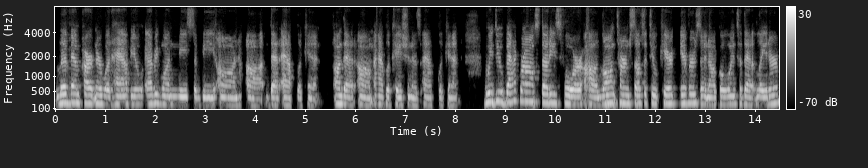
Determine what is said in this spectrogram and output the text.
live-in partner, what have you, everyone needs to be on uh, that applicant on that um, application as applicant. We do background studies for uh, long-term substitute caregivers, and I'll go into that later.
